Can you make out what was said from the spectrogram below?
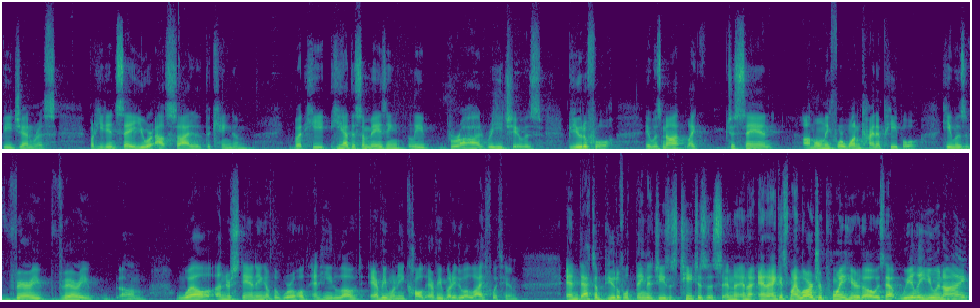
be generous. But he didn't say you were outside of the kingdom. But he, he had this amazingly broad reach. It was beautiful. It was not like just saying, I'm only for one kind of people. He was very, very um, well understanding of the world, and he loved everyone. He called everybody to a life with him. And that's a beautiful thing that Jesus teaches us. And, and, and I guess my larger point here, though, is that really you and I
